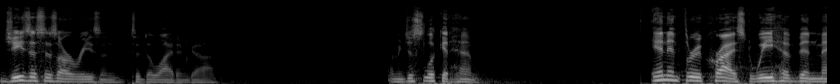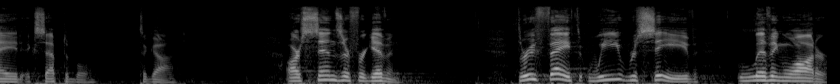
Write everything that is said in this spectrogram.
Jesus is our reason to delight in God. I mean, just look at him. In and through Christ, we have been made acceptable to God. Our sins are forgiven. Through faith, we receive living water.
